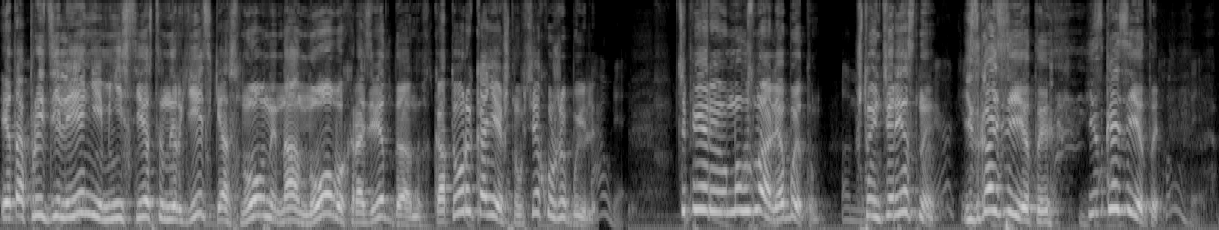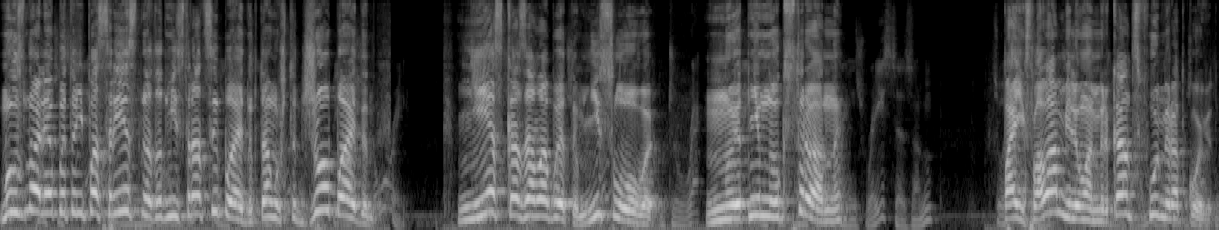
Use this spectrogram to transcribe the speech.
Это определение Министерства энергетики, основанное на новых разведданных, которые, конечно, у всех уже были. Теперь мы узнали об этом. Что интересно, из газеты. Из газеты. Мы узнали об этом непосредственно от администрации Байдена, потому что Джо Байден не сказал об этом ни слова. Но это немного странно. По их словам, миллион американцев умер от ковида.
